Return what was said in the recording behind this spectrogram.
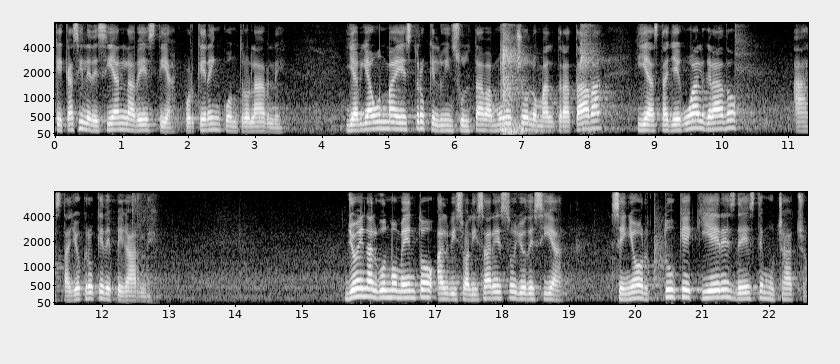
que casi le decían la bestia porque era incontrolable y había un maestro que lo insultaba mucho, lo maltrataba y hasta llegó al grado, hasta yo creo que de pegarle. Yo en algún momento al visualizar eso yo decía, Señor, ¿tú qué quieres de este muchacho?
